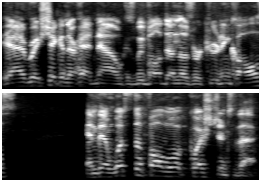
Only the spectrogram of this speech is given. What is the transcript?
Yeah, everybody's shaking their head now because we've all done those recruiting calls. And then what's the follow up question to that?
